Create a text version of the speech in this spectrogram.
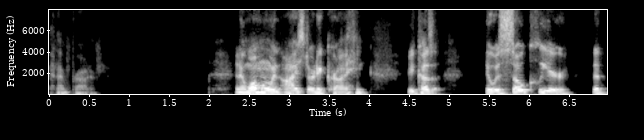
and I'm proud of you. And at one moment, I started crying because it was so clear that,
